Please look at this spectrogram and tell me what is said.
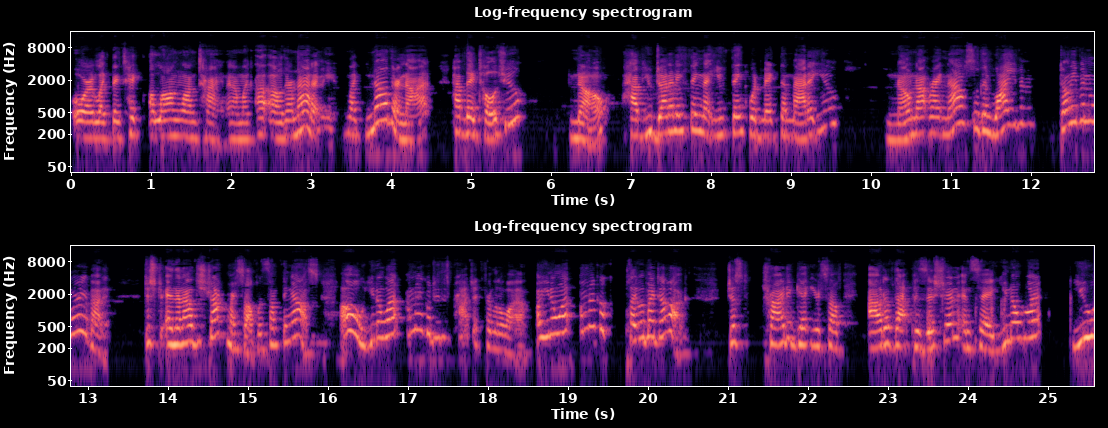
Or like they take a long, long time, and I'm like, uh oh, they're mad at me. I'm like, no, they're not. Have they told you? No. Have you done anything that you think would make them mad at you? No, not right now. So then why even don't even worry about it. Just and then I'll distract myself with something else. Oh, you know what? I'm gonna go do this project for a little while. Oh, you know what? I'm gonna go play with my dog. Just try to get yourself out of that position and say, you know what? You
